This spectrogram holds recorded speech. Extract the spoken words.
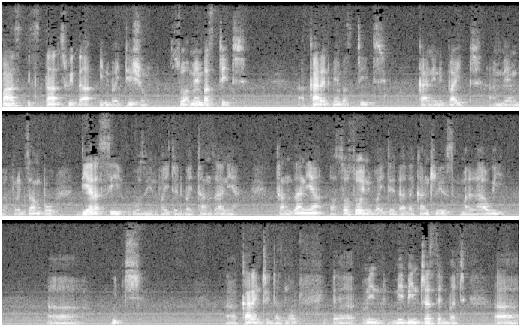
first it starts with the invitation. So a member state, a current member state, can invite a member. For example, DRC was invited by Tanzania. Tanzania was also invited other countries, Malawi, uh, which uh, currently does not, uh, I mean, may be interested, but uh,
